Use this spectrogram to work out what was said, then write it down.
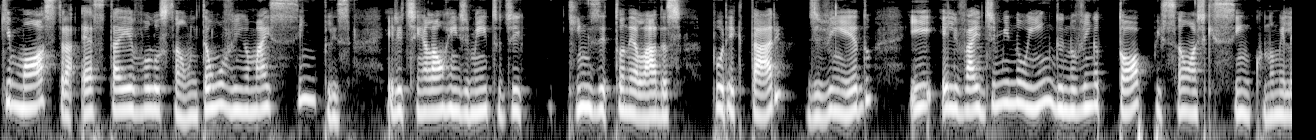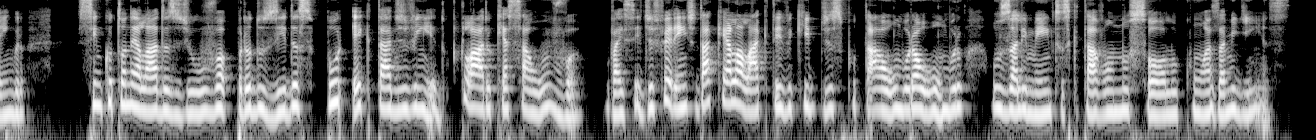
que mostra esta evolução. Então, o vinho mais simples, ele tinha lá um rendimento de 15 toneladas por hectare de vinhedo e ele vai diminuindo e no vinho top são acho que 5, não me lembro, 5 toneladas de uva produzidas por hectare de vinhedo. Claro que essa uva vai ser diferente daquela lá que teve que disputar ombro a ombro os alimentos que estavam no solo com as amiguinhas.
